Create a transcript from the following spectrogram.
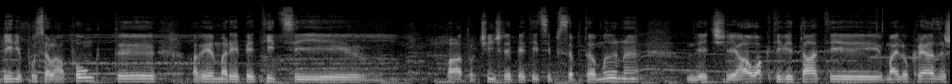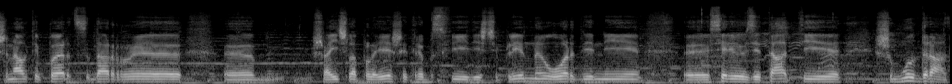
bine pusă la punct. Avem repetiții, 4-5 repetiții pe săptămână. Deci au activitate, mai lucrează și în alte părți, dar uh, uh, și aici la Plăiești trebuie să fie disciplină, ordine, seriozitate și mult drag.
